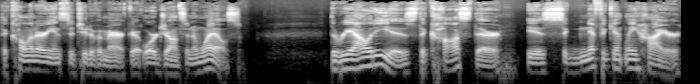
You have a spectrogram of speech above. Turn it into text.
the Culinary Institute of America, or Johnson and Wales, the reality is the cost there is significantly higher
